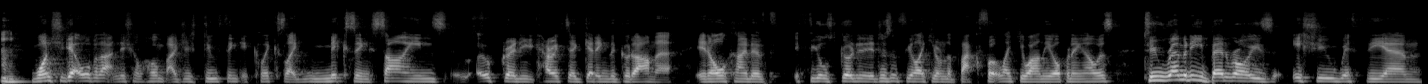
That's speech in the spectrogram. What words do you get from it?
Mhm. once you get over that initial hump, I just do think it clicks. Like mixing signs, upgrading your character, getting the good armor. It all kind of it feels good, and it doesn't feel like you're on the back foot like you are in the opening hours. To remedy Ben Roy's issue with the um,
